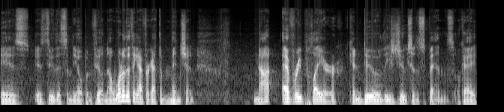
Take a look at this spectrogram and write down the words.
is is do this in the open field. Now, one other thing I forgot to mention not every player can do these jukes and spins. Okay,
